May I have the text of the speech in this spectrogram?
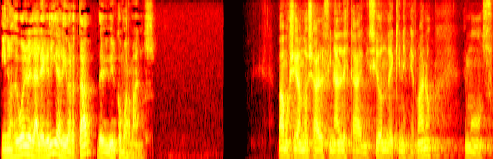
y nos devuelve la alegría y libertad de vivir como hermanos. Vamos llegando ya al final de esta emisión de ¿Quién es mi hermano? Hemos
